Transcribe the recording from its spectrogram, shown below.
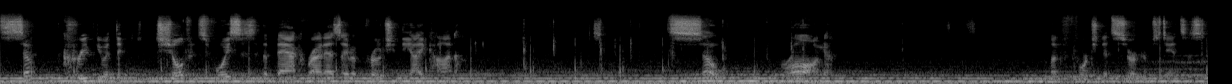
It's so creepy with the children's voices in the background as I'm approaching the icon. It's so wrong. Unfortunate circumstances.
